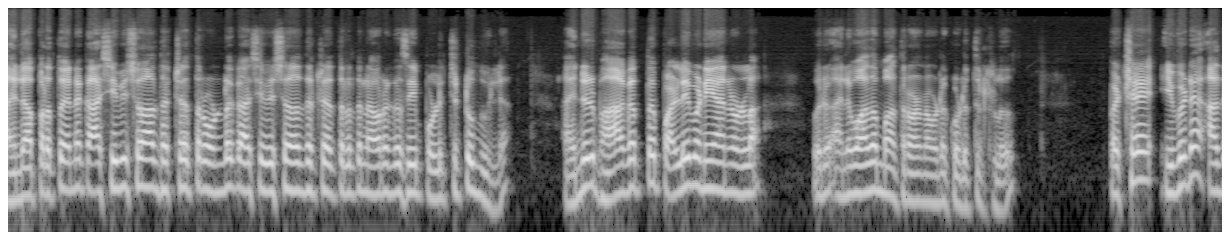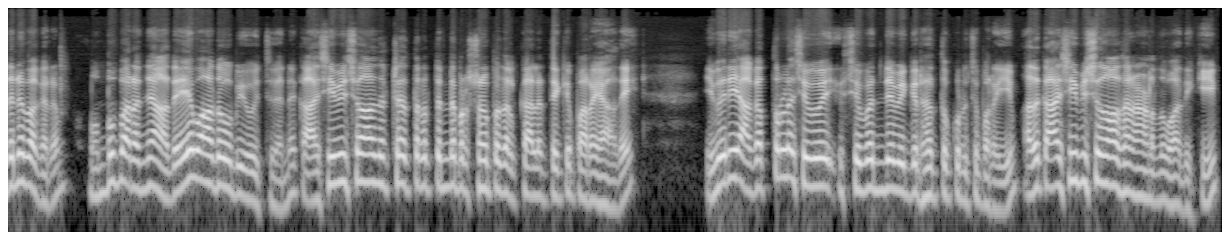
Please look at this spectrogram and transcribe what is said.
അതിന്റെ അപ്പുറത്ത് തന്നെ കാശി വിശ്വനാഥ ക്ഷേത്രമുണ്ട് കാശി വിശ്വനാഥ ക്ഷേത്രത്തിന് ഔറംഗസീബ് പൊളിച്ചിട്ടൊന്നുമില്ല. അതിന്റെ ഒരു ഭാഗത്ത് പള്ളി പണിയാനുള്ള ഒരു അനുവാദം മാത്രമാണ് അവിടെ കൊടുത്തിട്ടുള്ളത്. പക്ഷേ ഇവിടെ അതിന് പകരം മുമ്പ് പറഞ്ഞ അതേ വാദം ഉപയോഗിച്ച് തന്നെ കാശി വിശ്വനാഥ ക്ഷേത്രത്തിന്റെ പ്രശ്നം ഇപ്പോൾ തൽക്കാലത്തേക്ക് പറയാതെ ഇവർ ഈ അകത്തുള്ള ശിവ ശിവന്റെ വിഗ്രഹത്തെക്കുറിച്ച് പറയും. അത് കാശി വിശ്വനാഥനാണെന്ന് വാദിക്കുകയും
